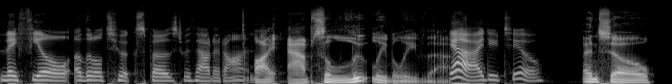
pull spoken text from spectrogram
They feel a little too exposed without it on. I absolutely believe that. yeah, I do too. And so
